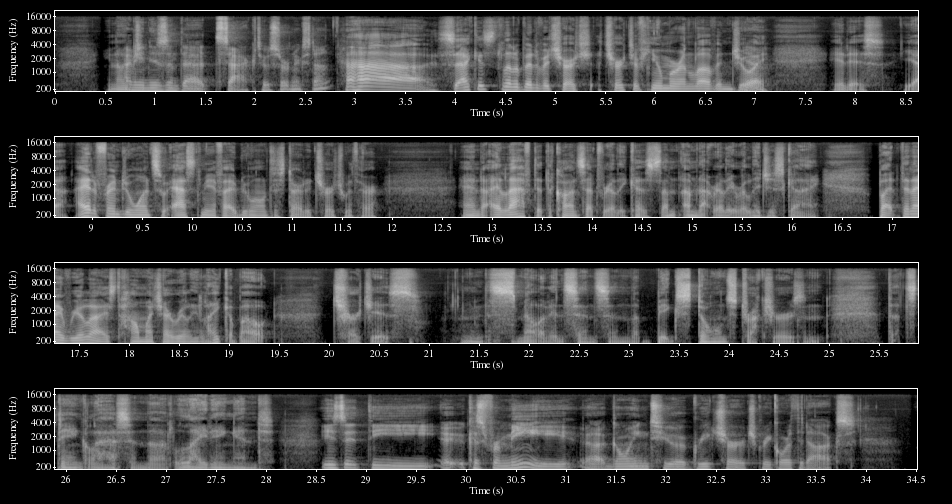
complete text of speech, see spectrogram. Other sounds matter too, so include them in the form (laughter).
You know, I mean, isn't that SAC to a certain extent? (laughs) haha, SAC is a little bit of a church, a church of humor and love and joy. It is. Yeah. I had a friend who once who asked me if I'd be willing to start a church with her. And I laughed at the concept really because I'm, I'm not really a religious guy. But then I realized how much I really like about churches. And the smell of incense and the big stone structures and the stained glass and the lighting and Is it the because for me, uh, going to a Greek church, Greek Orthodox,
